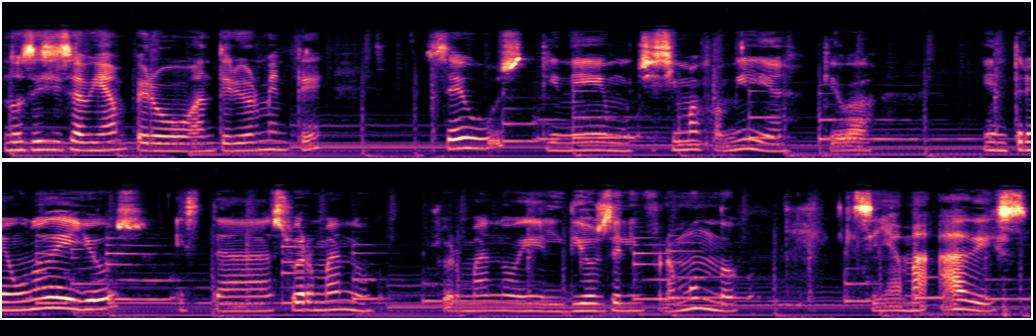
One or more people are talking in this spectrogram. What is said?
no sé si sabían, pero anteriormente Zeus tiene muchísima familia que va. Entre uno de ellos está su hermano, su hermano el dios del inframundo, que se llama Hades.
